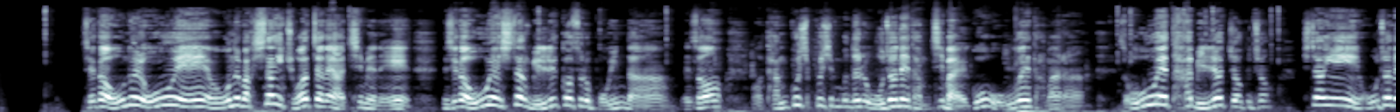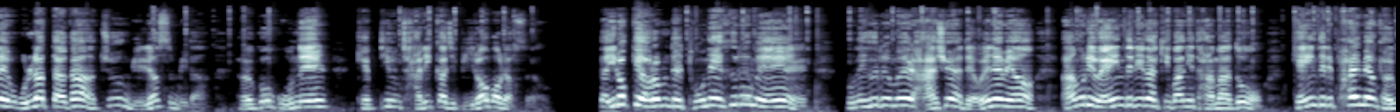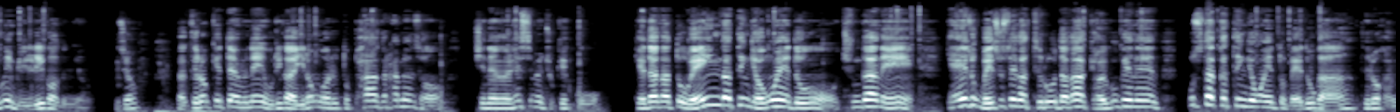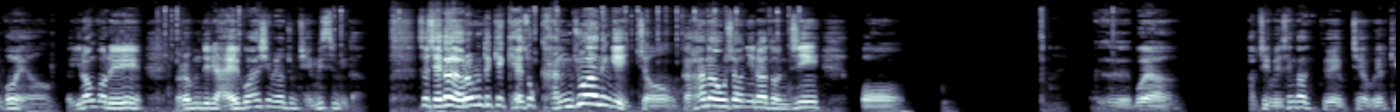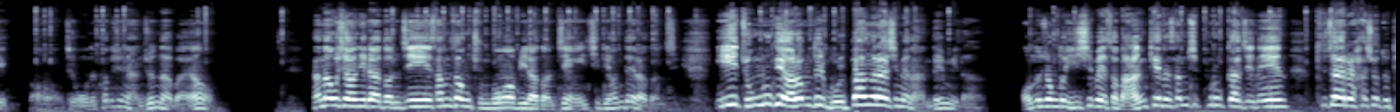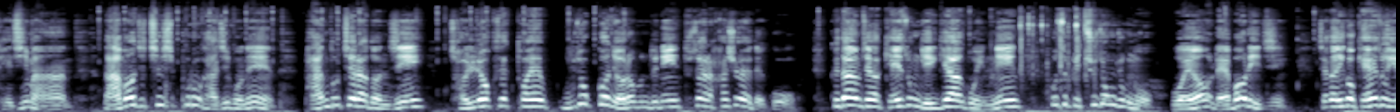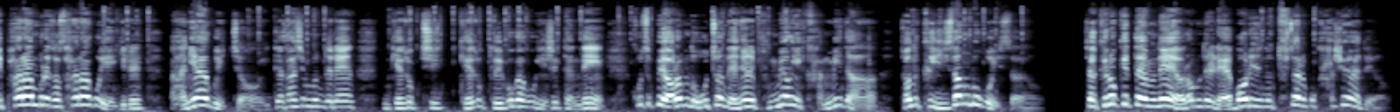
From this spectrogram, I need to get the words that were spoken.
제가 오늘 오후에, 오늘 막 시장이 좋았잖아요, 아침에는. 제가 오후엔 시장 밀릴 것으로 보인다. 그래서 어, 담고 싶으신 분들은 오전에 담지 말고 오후에 담아라. 오후에 다 밀렸죠, 그쵸? 시장이 오전에 올랐다가 쭉 밀렸습니다. 결국 오늘 갭 띄운 자리까지 밀어버렸어요. 그러니까 이렇게 여러분들 돈의 흐름을 돈의 흐름을 아셔야 돼요. 왜냐면 아무리 외인들이나 기관이 담아도 개인들이 팔면 결국에 밀리거든요. 그죠? 그러니까 그렇기 때문에 우리가 이런 거를 또 파악을 하면서 진행을 했으면 좋겠고 게다가 또 외인 같은 경우에도 중간에 계속 매수세가 들어오다가 결국에는 코스닥 같은 경우에는 또 매도가 들어간 거예요. 이런 거를 여러분들이 알고 하시면 좀 재밌습니다. 그래서 제가 여러분들께 계속 강조하는 게 있죠. 그러니까 하나오션이라든지 뭐 그 뭐야 갑자기 왜 생각 왜 제가 왜 이렇게 어 제가 오늘 컨디션이 안 좋나 봐요. 하나오션이라든지 삼성중공업이라든지 HD 현대라든지 이 종목에 여러분들 몰빵을 하시면 안 됩니다. 어느 정도 20에서 많게는 30%까지는 투자를 하셔도 되지만 나머지 70% 가지고는 반도체라든지 전력 섹터에 무조건 여러분들이 투자를 하셔야 되고 그 다음 제가 계속 얘기하고 있는 코스피 추종 종목 뭐예요? 레버리지 제가 이거 계속 이 파란불에서 사라고 얘기를 많이 하고 있죠. 이때 사신 분들은 계속 지- 계속 들고 가고 계실 텐데 코스피 여러분들 5천 내년에 분명히 갑니다. 저는 그 이상 보고 있어요. 자 그렇기 때문에 여러분들 레버리지는 투자를 꼭 하셔야 돼요.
